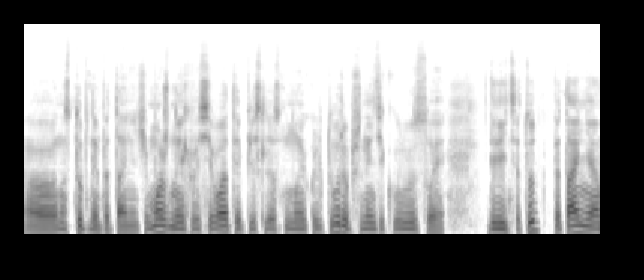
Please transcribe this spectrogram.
Е, Наступне питання: чи можна їх висівати після основної культури пшениці, кукурудзи, сої? Дивіться, тут питання,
